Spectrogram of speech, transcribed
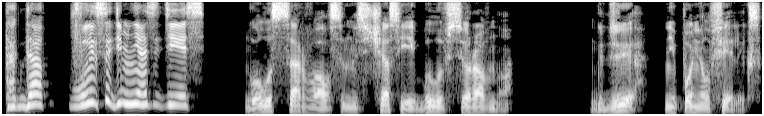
«Тогда высади меня здесь!» Голос сорвался, но сейчас ей было все равно. «Где?» — не понял Феликс.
